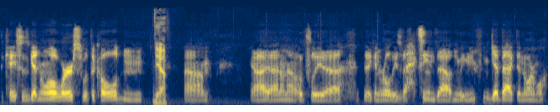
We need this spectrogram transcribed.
the cases getting a little worse with the cold and Yeah. um, yeah, I, I don't know. Hopefully, uh, they can roll these vaccines out and we can get back to normal.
